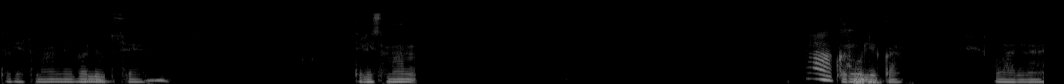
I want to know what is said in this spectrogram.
Талисман эволюции. Талисман Так, кролика. Ладно.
